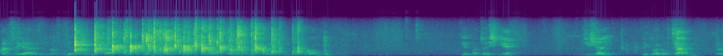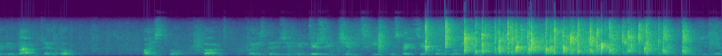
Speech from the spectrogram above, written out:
Andrzeja Lewinovicza, Jednocześnie dzisiaj wykładowcami, prelegentami będą Państwo, Pan magister inżynier Jerzy Sielicki, Inspekcja Pan magister inżynier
